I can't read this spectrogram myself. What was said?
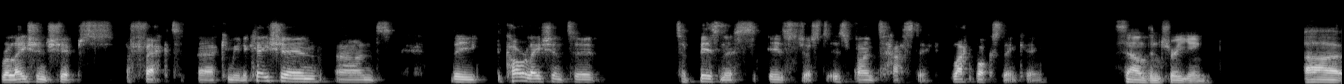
relationships affect uh, communication. And the, the correlation to to business is just is fantastic. Black box thinking. Sounds intriguing. Uh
